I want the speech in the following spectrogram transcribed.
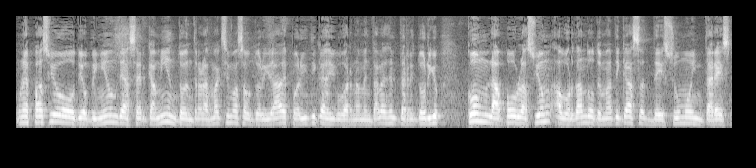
un espacio de opinión de acercamiento entre las máximas autoridades políticas y gubernamentales del territorio con la población abordando temáticas de sumo interés.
